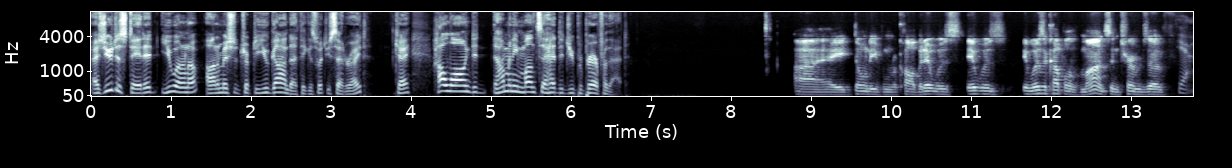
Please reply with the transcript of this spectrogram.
As you just stated, you went on a, on a mission trip to Uganda, I think is what you said, right? Okay. How long did how many months ahead did you prepare for that? I don't even recall, but it was it was it was a couple of months in terms of yeah.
